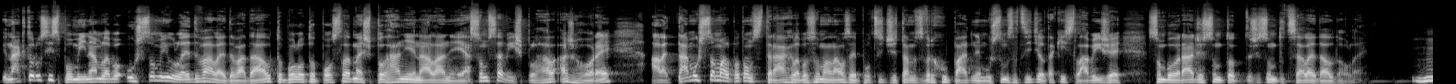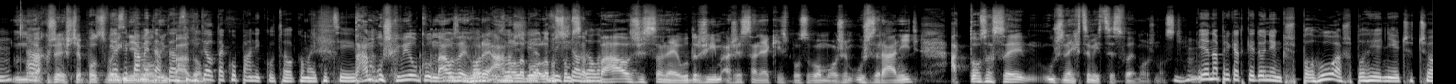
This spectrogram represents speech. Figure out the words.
na ktorú si spomínam, lebo už som ju ledva, ledva dal, to bolo to posledné šplhanie na lane. Ja som sa vyšplhal až hore, ale tam už som mal potom strach, lebo som mal naozaj pocit, že tam z vrchu padnem. Už som sa cítil taký slabý, že som bol rád, že som to, že som to celé dal dole. Mm-hmm. No akože ešte po svojich ja si pamätám, tam si videl takú paniku celkom, aj keď si... Tam už chvíľku naozaj hore, áno, lebo, lebo som sa dole. bál, že sa neudržím a že sa nejakým spôsobom môžem už zraniť a to zase už nechcem ísť cez svoje možnosti. Mm-hmm. Ja napríklad, keď dojem k šplhu a šplh je niečo, čo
